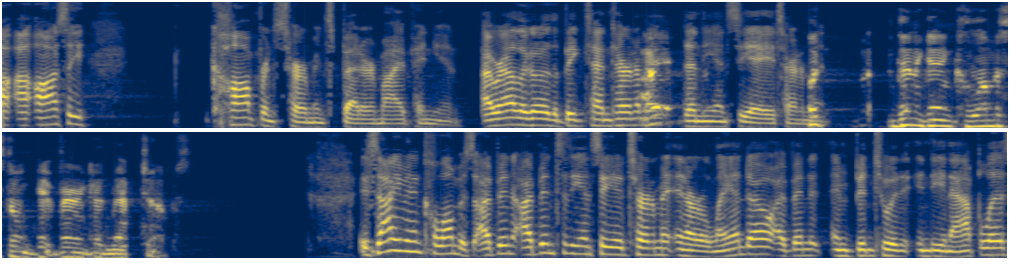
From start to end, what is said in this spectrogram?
uh, honestly, conference tournament's better in my opinion. I'd rather go to the Big Ten tournament I- than the NCAA tournament. But then again, Columbus don't get very good matchups. It's not even in Columbus. I've been I've been to the NCAA tournament in Orlando. I've been and been to it in Indianapolis,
